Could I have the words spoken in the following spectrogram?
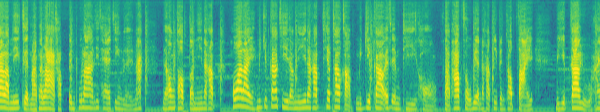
19ลำนี้เกิดมาเพื่อล่าครับเป็นผู้ล่าที่แท้จริงเลยนะ ในห้องท็อปตอนนี้นะครับ เพราะว่าอะไรมิกกิบ 9G ลำนี้นะครับ เทียบเท่ากับมิกกิบ9 SMT ของสหภาพโซเวียตนะครับ ที่เป็นท็อปสายมิกกิบ9อยู่ให้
